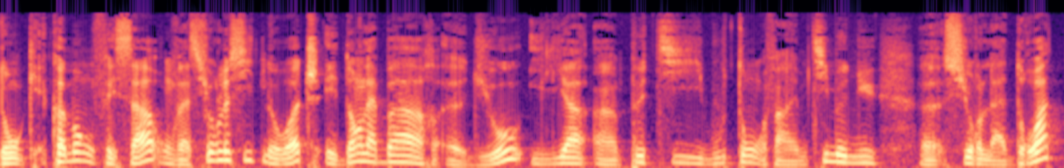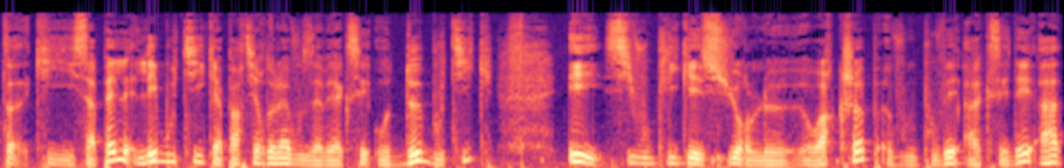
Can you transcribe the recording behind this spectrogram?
Donc comment on fait ça? On va sur le site No Watch et dans la barre euh, du haut, il y a un petit bouton, enfin un petit menu euh, sur la droite qui s'appelle les boutiques. À partir de là, vous avez accès aux deux boutiques et si vous cliquez sur le workshop, vous pouvez accéder à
